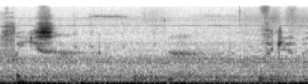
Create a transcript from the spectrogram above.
Please. Forgive me.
